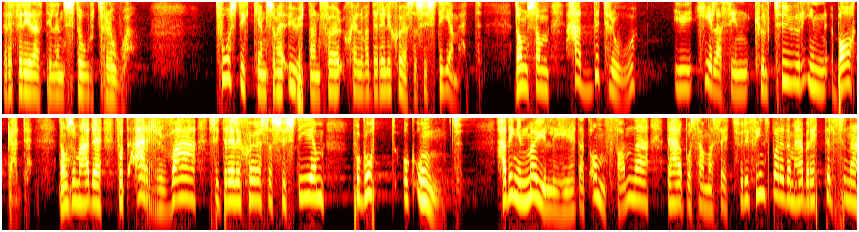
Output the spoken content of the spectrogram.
refereras till en stor tro. Två stycken som är utanför själva det religiösa systemet. De som hade tro i hela sin kultur inbakad. De som hade fått ärva sitt religiösa system på gott och ont hade ingen möjlighet att omfamna det här på samma sätt. För det finns bara de här berättelserna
